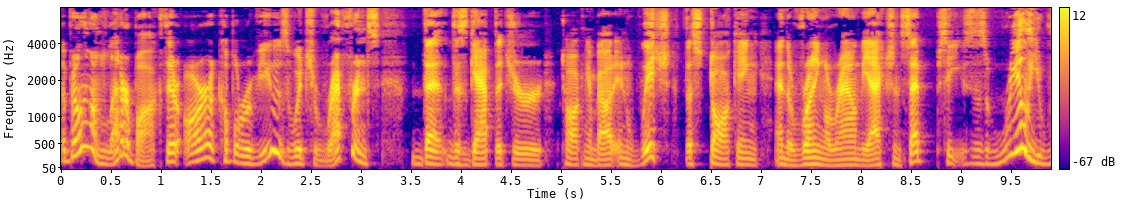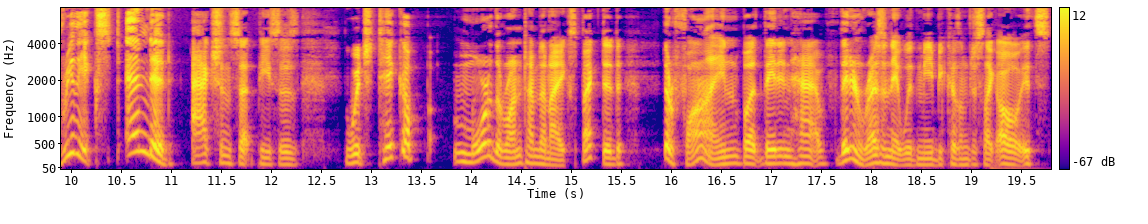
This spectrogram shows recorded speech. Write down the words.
apparently on Letterboxd there are a couple reviews which reference that this gap that you're talking about in which the stalking and the running around the action set pieces really really extended action set pieces which take up more of the runtime than I expected. They're fine, but they didn't have they didn't resonate with me because I'm just like, oh, it's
